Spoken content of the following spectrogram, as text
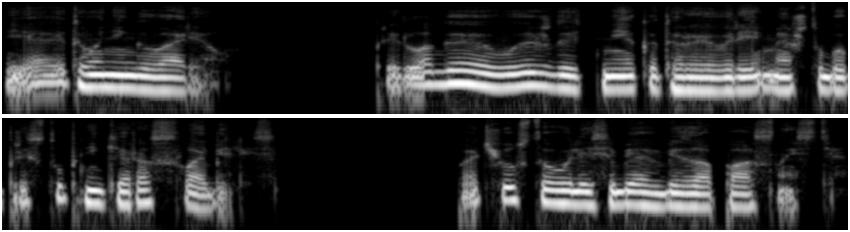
Я этого не говорил. Предлагаю выждать некоторое время, чтобы преступники расслабились. Почувствовали себя в безопасности.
